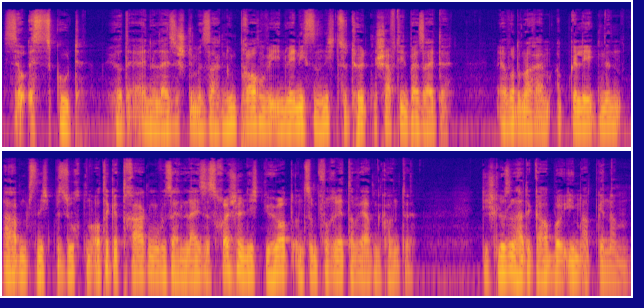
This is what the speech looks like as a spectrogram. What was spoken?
So ist's gut, hörte er eine leise Stimme sagen. Nun brauchen wir ihn wenigstens nicht zu töten, schafft ihn beiseite. Er wurde nach einem abgelegenen, abends nicht besuchten Orte getragen, wo sein leises Röcheln nicht gehört und zum Verräter werden konnte. Die Schlüssel hatte Garbo ihm abgenommen.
